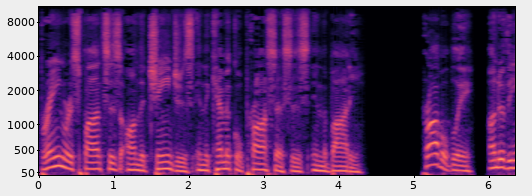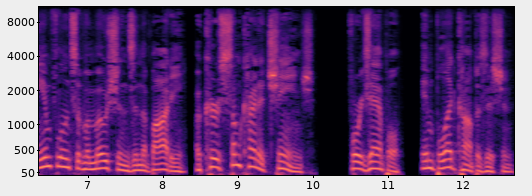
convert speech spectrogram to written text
brain responses on the changes in the chemical processes in the body. Probably, under the influence of emotions in the body occurs some kind of change. For example, in blood composition.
